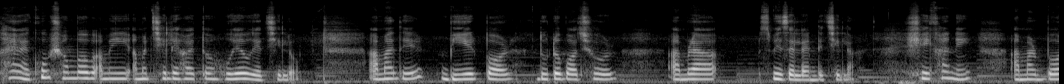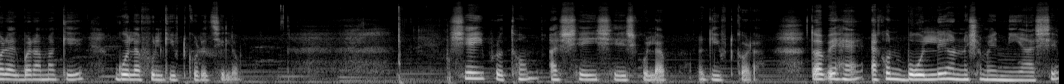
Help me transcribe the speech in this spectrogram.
হ্যাঁ খুব সম্ভব আমি আমার ছেলে হয়তো হয়েও গেছিল। আমাদের বিয়ের পর দুটো বছর আমরা সুইজারল্যান্ডে ছিলাম। সেখানে আমার বর একবার আমাকে গোলাপ ফুল গিফট করেছিল। সেই প্রথম আর সেই শেষ গোলাপ গিফট করা। তবে হ্যাঁ এখন বললে অন্য সময় নিয়ে আসে।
